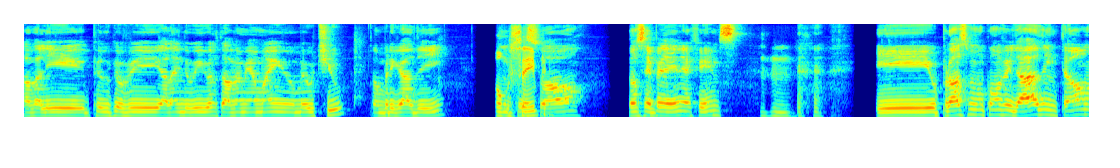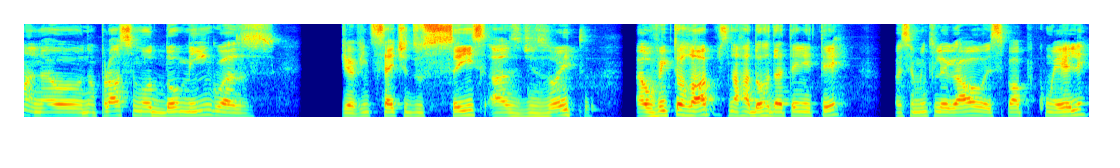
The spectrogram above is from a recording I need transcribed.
Tava ali, pelo que eu vi, além do Igor, tava minha mãe e o meu tio. Então obrigado aí. Como sempre. Pessoal. Estão sempre aí, né, firmes? Uhum. e o próximo convidado, então, mano, é no próximo domingo, às dia 27 do 6 às 18, é o Victor Lopes, narrador da TNT. Vai ser muito legal esse papo com ele.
